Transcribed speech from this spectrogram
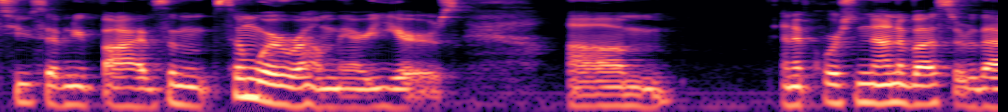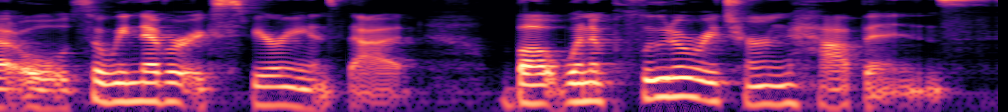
275, some somewhere around there years. Um, and of course, none of us are that old, so we never experience that. But when a Pluto return happens,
